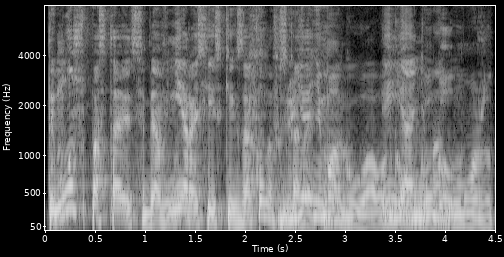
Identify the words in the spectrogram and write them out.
Ты можешь поставить себя вне российских законов и сказать... Я не могу, а вот и Google, я не могу. может.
